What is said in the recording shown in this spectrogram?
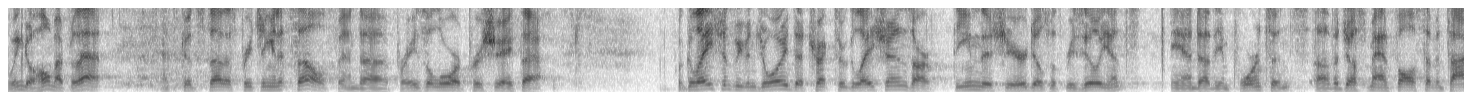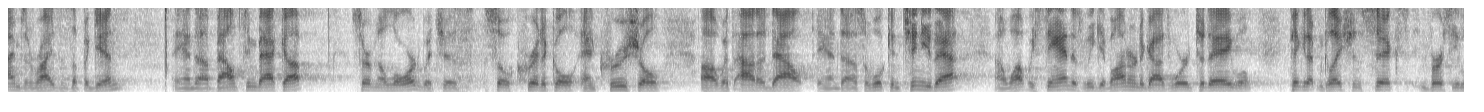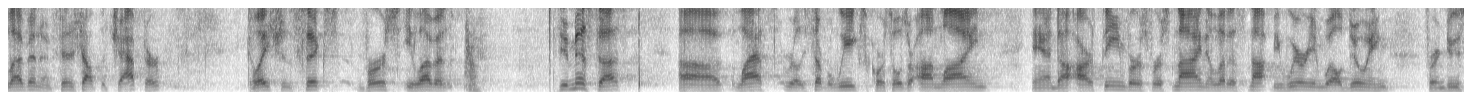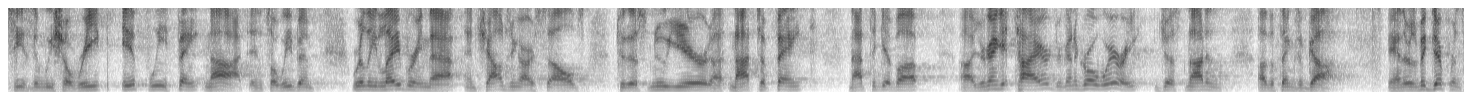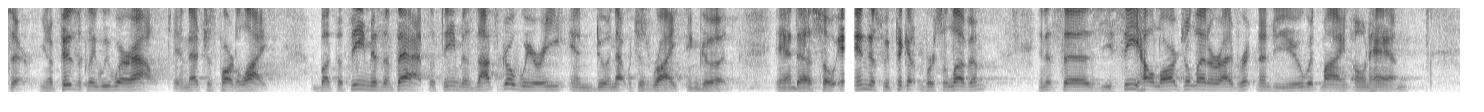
We can go home after that. That's good stuff. That's preaching in itself. And uh, praise the Lord. Appreciate that. But Galatians, we've enjoyed the trek through Galatians. Our theme this year deals with resilience and uh, the importance of a just man falls seven times and rises up again and uh, bouncing back up, serving the Lord, which is so critical and crucial uh, without a doubt. And uh, so we'll continue that. Uh, while we stand as we give honor to God's word today, we'll pick it up in Galatians 6, verse 11, and finish out the chapter. Galatians 6, verse 11. if you missed us, uh, last really several weeks, of course, those are online. And uh, our theme verse, verse 9, and let us not be weary in well doing, for in due season we shall reap if we faint not. And so we've been really laboring that and challenging ourselves to this new year to, not to faint, not to give up. Uh, you're going to get tired, you're going to grow weary, just not in uh, the things of God. And there's a big difference there. You know, physically we wear out, and that's just part of life. But the theme isn't that. The theme is not to grow weary in doing that which is right and good. And uh, so in this, we pick it up in verse 11, and it says, Ye see how large a letter I've written unto you with mine own hand.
